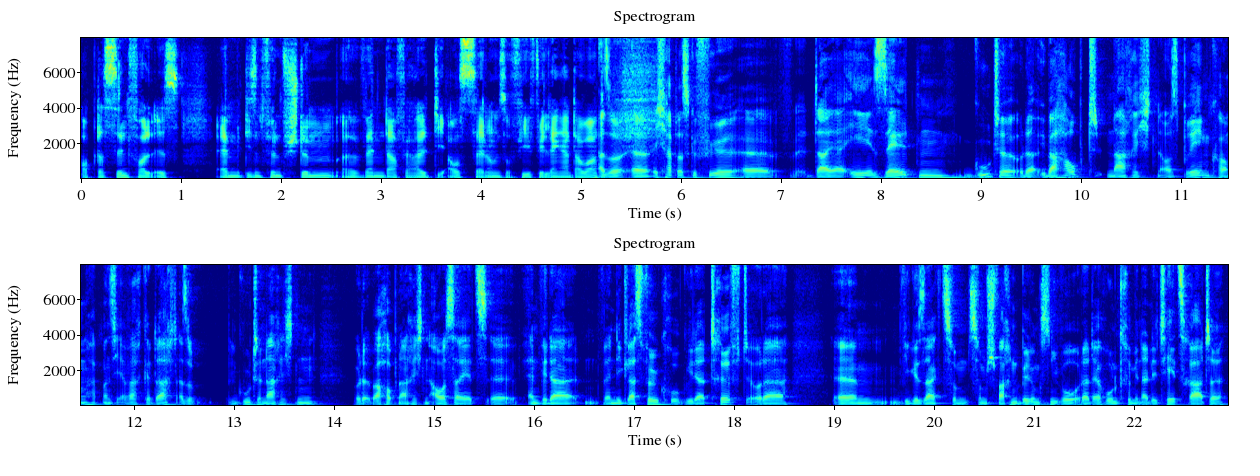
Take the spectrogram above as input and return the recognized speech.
ob das sinnvoll ist äh, mit diesen fünf Stimmen, äh, wenn dafür halt die Auszählung so viel, viel länger dauert. Also äh, ich habe das Gefühl, äh, da ja eh selten gute oder überhaupt Nachrichten aus Bremen kommen, hat man sich einfach gedacht, also gute Nachrichten oder überhaupt Nachrichten, außer jetzt äh, entweder, wenn Niklas Füllkrug wieder trifft oder ähm, wie gesagt, zum, zum schwachen Bildungsniveau oder der hohen Kriminalitätsrate.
